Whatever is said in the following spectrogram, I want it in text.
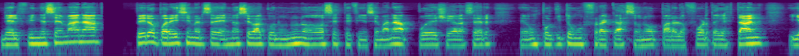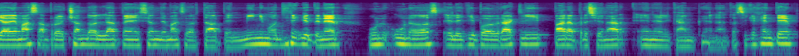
del fin de semana. Pero por ahí si Mercedes no se va con un 1-2 este fin de semana, puede llegar a ser eh, un poquito un fracaso, ¿no? Para lo fuerte que están y además aprovechando la penalización de Max Verstappen. Mínimo tiene que tener un 1-2 el equipo de Brackley para presionar en el campeonato. Así que gente,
